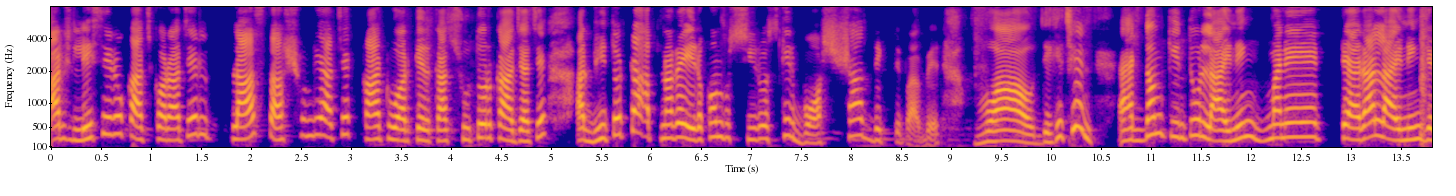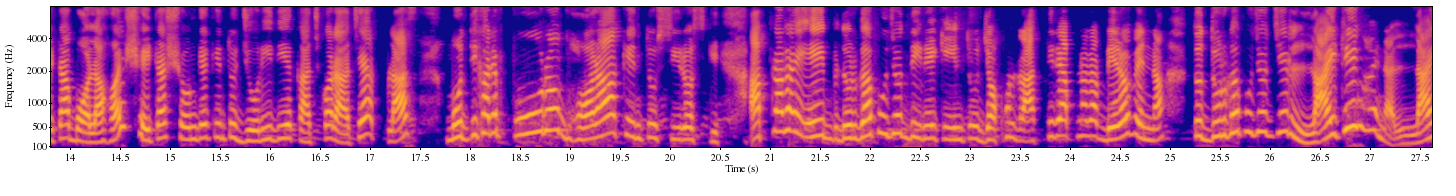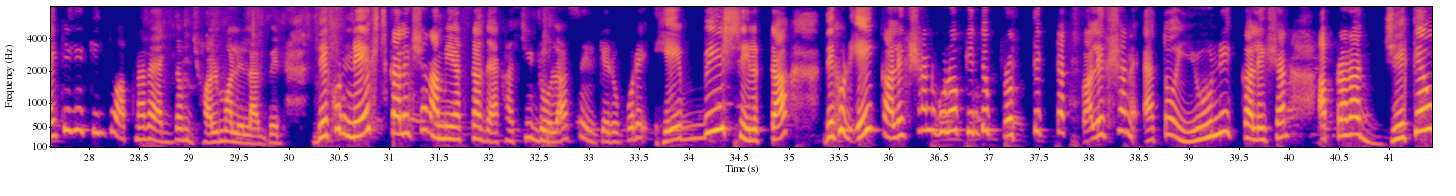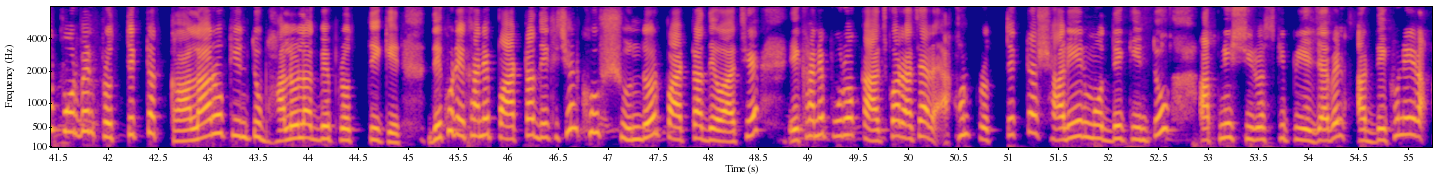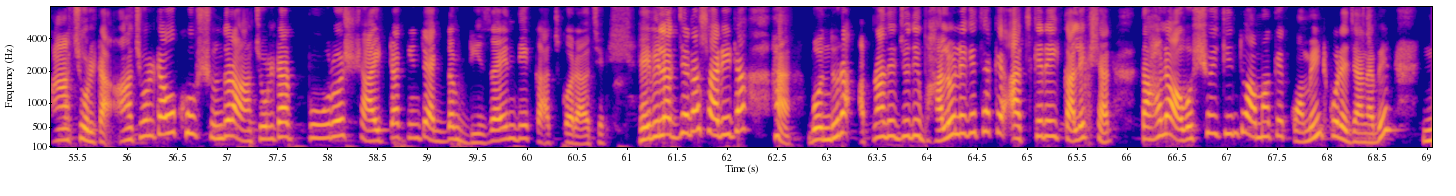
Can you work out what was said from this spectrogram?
আর লেসেরও কাজ করা আছে প্লাস তার সঙ্গে আছে কাট ওয়ার্কের কাজ, সুতোর কাজ আছে। আর ভিতরটা আপনারা এরকম সিরস্কির বর্ষা দেখতে পাবেন। ওয়াও দেখেছেন? একদম কিন্তু লাইনিং মানে টেরা লাইনিং যেটা বলা হয় সেটার সঙ্গে কিন্তু জড়ি দিয়ে কাজ করা আছে। আর প্লাস মধ্যিখানে পুরো ভরা কিন্তু সিরস্কি আপনারা এই দুর্গাপুজোর দিনে কিন্তু যখন রাত্রিরে আপনারা বেরোবেন না, তো দুর্গাপুজোর যে লাইটিং হয় না লাইটিংয়ে কিন্তু আপনারা একদম ঝলমলে লাগবেন। দেখুন নেক্সট কালেকশন আমি একটা দেখাচ্ছি ডোলা সিল্কের উপরে। হেভি সিল্কটা। দেখুন, এই কালেকশনগুলো কিন্তু প্রত্যেকটা কালেকশন এত ইউনিক কালেকশন আপনারা যে কেউ পরবেন, প্রত্যেকটা কালারও কিন্তু ভালো লাগবে প্রত্যেকের। দেখুন, এখানে পাটটা দেখেছেন? খুব সুন্দর পাটটা দেওয়া আছে। এখানে পুরো কাজ করা আছে। আর এখন প্রত্যেকটা শাড়ির মধ্যে কিন্তু আপনি শিরস্কি পেয়ে যাবেন। আর দেখুন, এর আঁচলটা। আঁচলটাও খুব সুন্দর। আঁচলটার পুরো সাইডটা কিন্তু একদম ডিজাইন দিয়ে কাজ করা আছে। হেভি লাগছে না শাড়িটা। হ্যাঁ বন্ধুরা, আপনাদের যদি ভালো লেগে থাকে আজকের এই কালেকশান তাহলে অবশ্যই কিন্তু আমাকে কমেন্ট করে জানাবেন।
